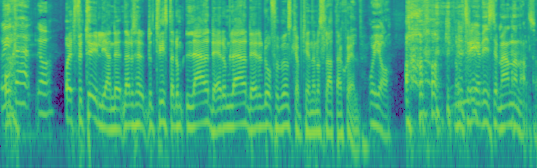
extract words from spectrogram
och inte här, ja. Och ett förtydligande, när du säger du tvistar de lärde, är de lärde, är det då förbundskaptenen och Zlatan själv? Och jag. De tre vise männen alltså.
